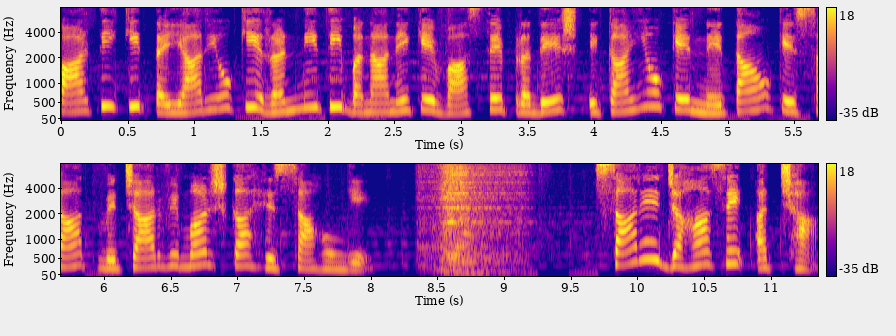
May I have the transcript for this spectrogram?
पार्टी की तैयारियों की रणनीति बनाने के वास्ते प्रदेश इकाइयों के नेताओं के साथ विचार विमर्श का हिस्सा होंगे। सारे जहाँ से अच्छा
